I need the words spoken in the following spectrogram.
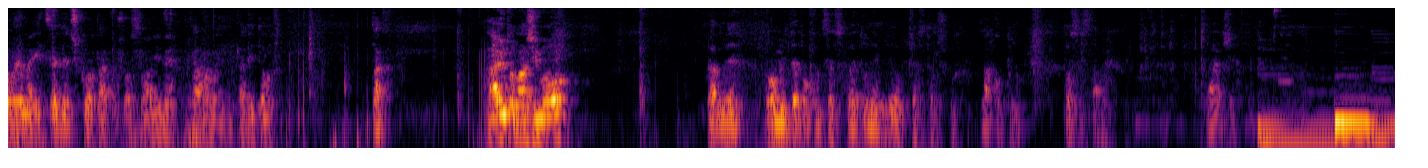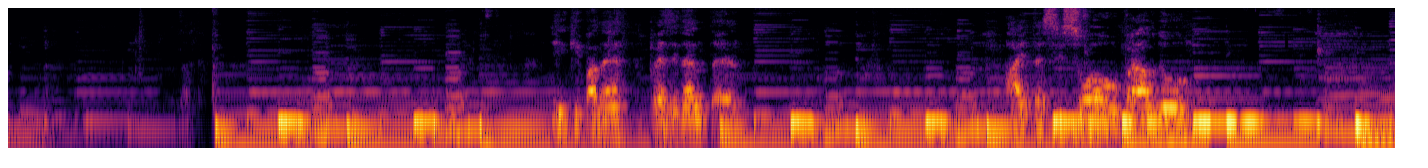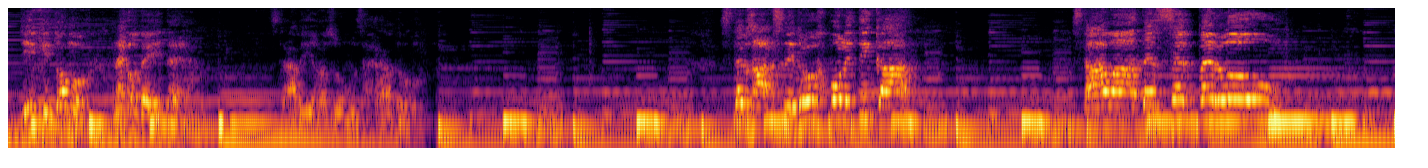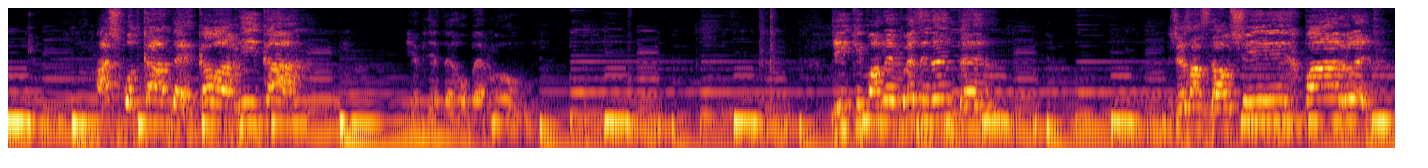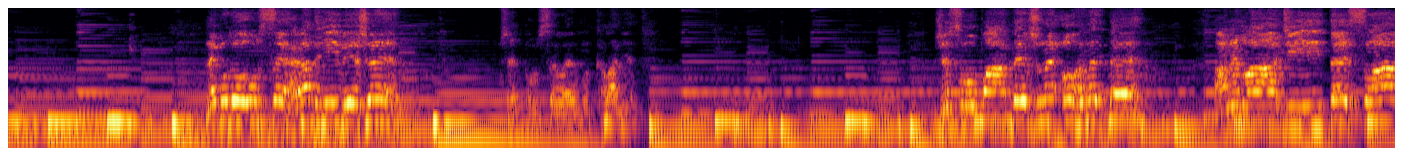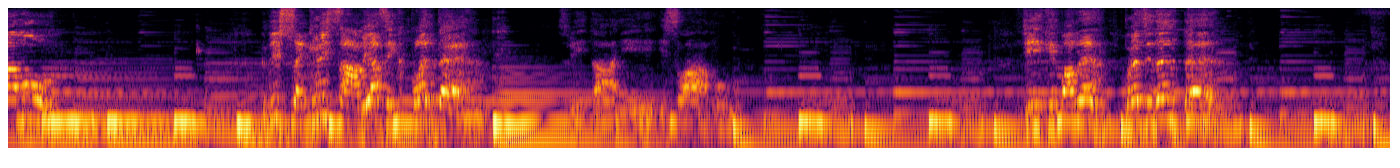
oslavujeme i CD, tak už oslavíme zároveň tady to. Tak, hrajú to naživo, tak mne pomíte, pokud se skletu niekde občas trošku zakopnú. To sa stane. Takže. Tak. Díky pane prezidente, Hajte si svou pravdu. Díky tomu neodejde zdravý rozum z hradu. Jste vzácný druh politika, stáváte se perlou, až potkáte kavárníka, jebněte ho berlou. Díky, pane prezidente, že za dalších pár let nebudou se hradní věže před Bruselem klanět. Že svou páteř neohnete a nemlátíte slámu, když se krysám jazyk plete, zvítání islámu. Díky, pane prezidente,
